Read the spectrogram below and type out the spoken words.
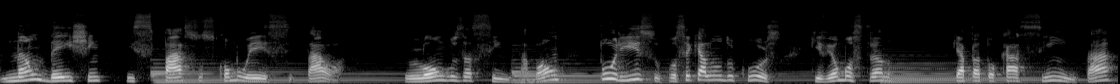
não deixem espaços como esse, tá? Ó, longos assim, tá bom? Por isso, você que é aluno do curso, que eu mostrando que é para tocar assim, tá?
